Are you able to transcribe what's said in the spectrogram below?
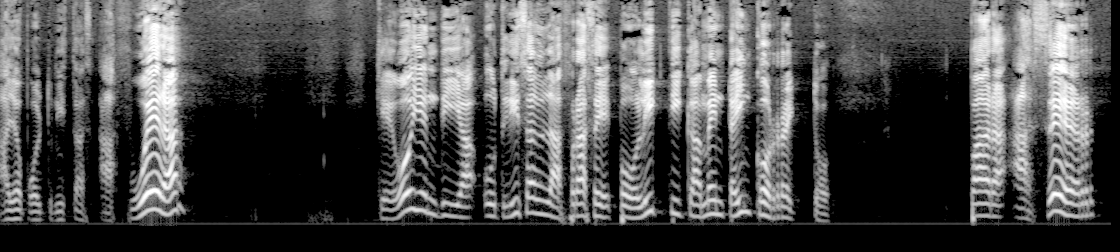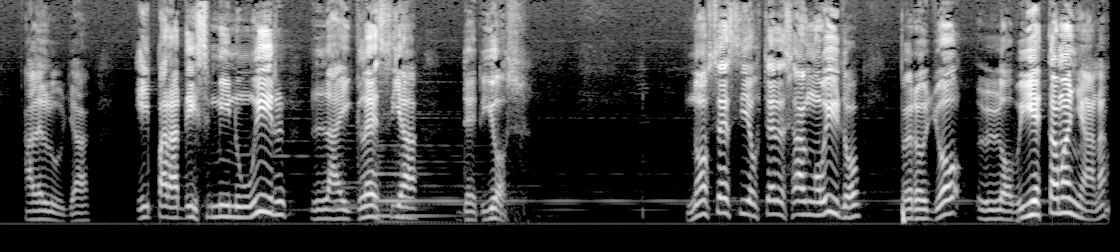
Hay oportunistas afuera que hoy en día utilizan la frase políticamente incorrecto para hacer, aleluya, y para disminuir la iglesia de Dios. No sé si ustedes han oído, pero yo lo vi esta mañana,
